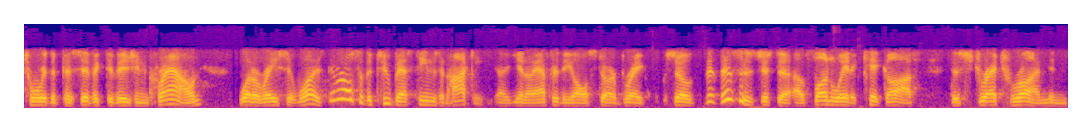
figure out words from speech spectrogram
toward the Pacific Division crown what a race it was. They were also the two best teams in hockey, uh, you know, after the All Star break. So th- this is just a, a fun way to kick off the stretch run, and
